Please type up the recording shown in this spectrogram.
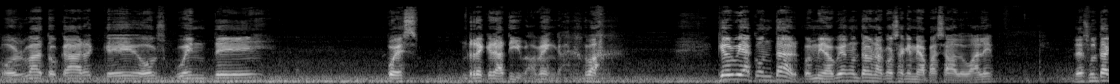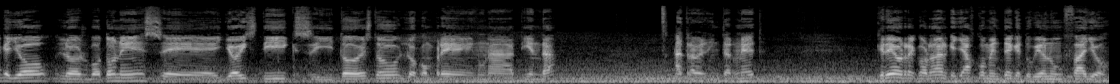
os va a tocar que os cuente, pues, recreativa, venga, va. ¿Qué os voy a contar? Pues mira, os voy a contar una cosa que me ha pasado, ¿vale? Resulta que yo los botones, eh, joysticks y todo esto lo compré en una tienda a través de internet Creo recordar que ya os comenté que tuvieron un fallo.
